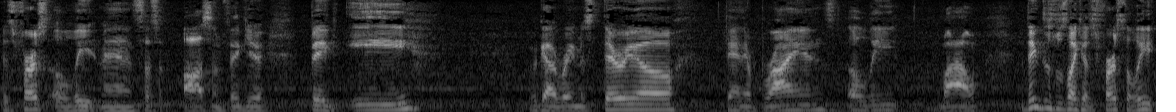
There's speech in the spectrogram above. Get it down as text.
His first elite, man. Such an awesome figure. Big E. We got Rey Mysterio. Daniel Bryan's elite. Wow. I think this was like his first elite.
